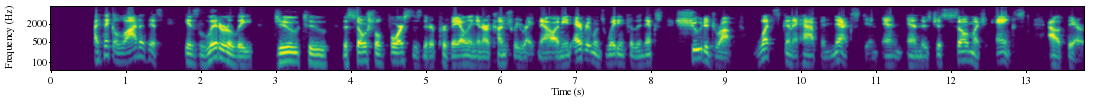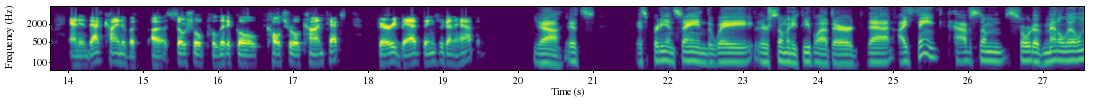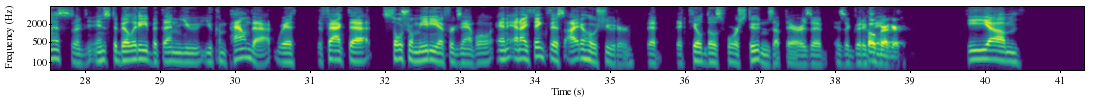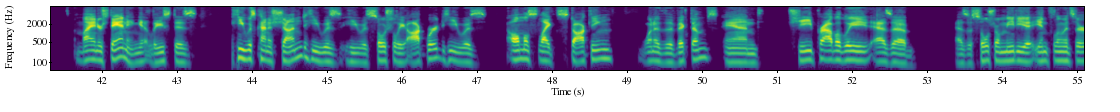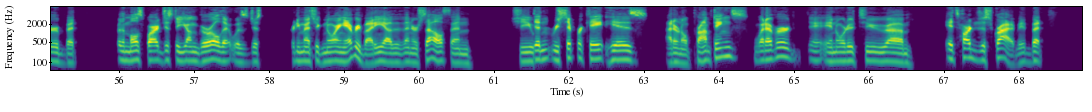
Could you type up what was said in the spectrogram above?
I think a lot of this is literally due to the social forces that are prevailing in our country right now. I mean, everyone's waiting for the next shoe to drop. What's going to happen next? And and and there's just so much angst out there. And in that kind of a, a social, political, cultural context, very bad things are going to happen. Yeah, it's it's pretty insane the way there's so many people out there that I think have some sort of mental illness or instability, but then you you compound that with the fact that social media, for example, and and I think this Idaho shooter that that killed those four students up there is a is a good example. He um my understanding at least is he was kind of shunned. He was he was socially awkward. He was almost like stalking one of the victims and she probably as a as a social media influencer but for the most part just a young girl that was just pretty much ignoring everybody other than herself and she didn't reciprocate his i don't know promptings whatever in order to um it's hard to describe it but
